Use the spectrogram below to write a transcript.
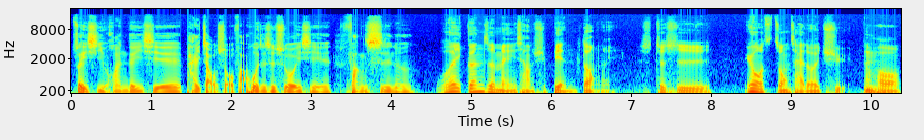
最喜欢的一些拍照手法，或者是说一些方式呢？我会跟着每一场去变动，哎，就是因为我总彩都会去，然后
